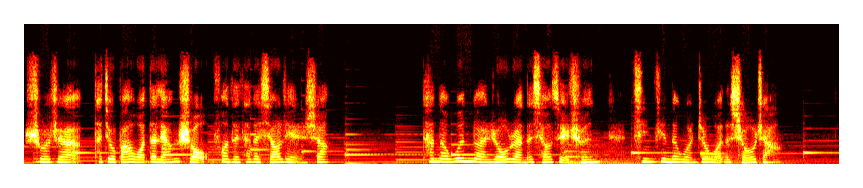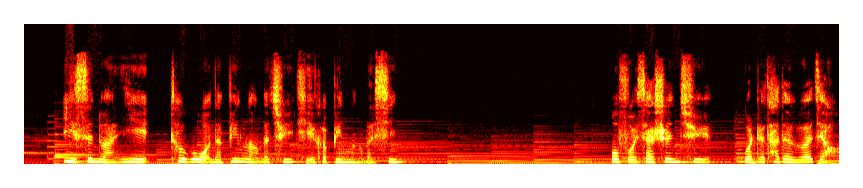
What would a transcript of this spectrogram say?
说着，他就把我的两手放在他的小脸上，他那温暖柔软的小嘴唇轻轻地吻着我的手掌。一丝暖意透过我那冰冷的躯体和冰冷的心，我俯下身去吻着他的额角，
